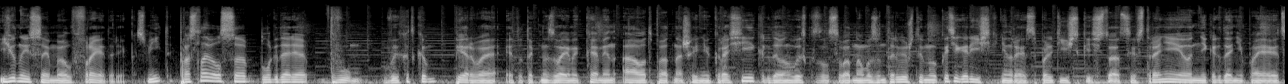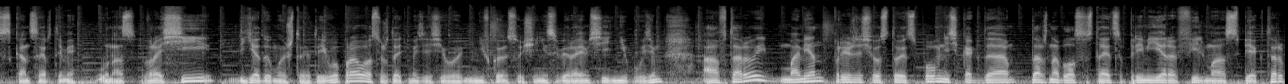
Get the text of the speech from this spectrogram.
Юный Сэмюэл Фредерик Смит прославился благодаря двум выходкам. Первое — это так называемый камен-аут по отношению к России, когда он высказался в одном из интервью, что ему категорически не нравится политическая ситуация в стране, и он никогда не появится с концертами у нас в России. Я думаю, что это его право, осуждать мы здесь его ни в коем случае не собираемся и не будем. А второй момент, прежде всего, стоит вспомнить, когда должна была состояться премьера фильма «Спектр»,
